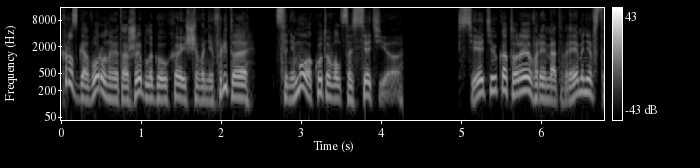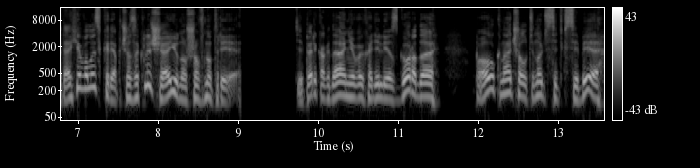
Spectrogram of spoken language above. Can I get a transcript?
к разговору на этаже благоухающего нефрита Цанему окутывался сетью. Сетью, которая время от времени встряхивалась, крепче заключая юношу внутри. Теперь, когда они выходили из города, паук начал тянуть сеть к себе,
